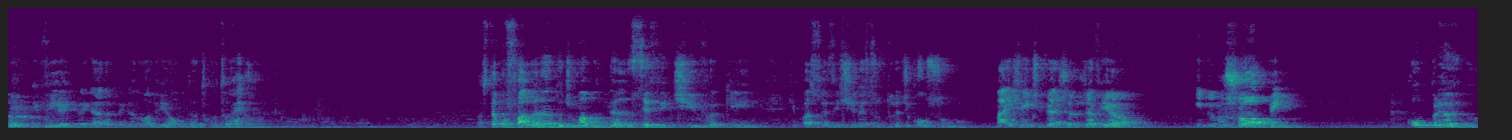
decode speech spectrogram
e via a empregada pegando um avião, tanto quanto ela. Nós estamos falando de uma mudança efetiva que, que passou a existir na estrutura de consumo. Mais gente viajando de avião, indo no shopping, comprando,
